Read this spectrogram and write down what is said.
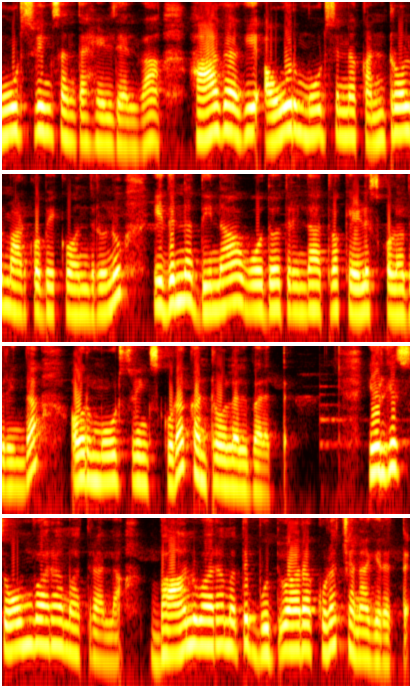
ಮೂಡ್ ಸ್ವಿಂಗ್ಸ್ ಅಂತ ಹೇಳಿದೆ ಅಲ್ವಾ? ಹಾಗಾಗಿ ಅವ್ರ ಮೂಡ್ಸನ್ನು ಕಂಟ್ರೋಲ್ ಮಾಡ್ಕೋಬೇಕು ಅಂದ್ರೂ ಇದನ್ನು ದಿನ ಓದೋದ್ರಿಂದ ಅಥವಾ ಕೇಳಿಸ್ಕೊಳ್ಳೋದ್ರಿಂದ ಅವ್ರ ಮೂಡ್ ಸ್ವಿಂಗ್ಸ್ ಕೂಡ ಕಂಟ್ರೋಲಲ್ಲಿ ಬರುತ್ತೆ. ಇವ್ರಿಗೆ ಸೋಮವಾರ ಮಾತ್ರ ಅಲ್ಲ, ಭಾನುವಾರ ಮತ್ತು ಬುಧವಾರ ಕೂಡ ಚೆನ್ನಾಗಿರುತ್ತೆ.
